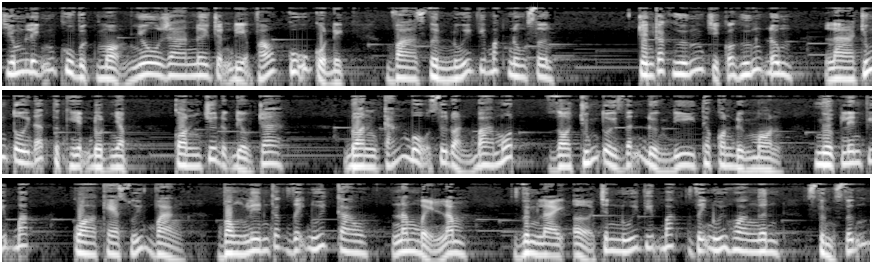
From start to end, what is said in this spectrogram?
chiếm lĩnh khu vực mỏm nhô ra nơi trận địa pháo cũ của địch và sườn núi phía Bắc Nông Sơn. Trên các hướng chỉ có hướng đông là chúng tôi đã thực hiện đột nhập, còn chưa được điều tra. Đoàn cán bộ sư đoàn 31 do chúng tôi dẫn đường đi theo con đường mòn, ngược lên phía Bắc, qua khe suối vàng, vòng lên các dãy núi cao 575, Dừng lại ở chân núi phía bắc dãy núi Hoa Ngân Sừng sững.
